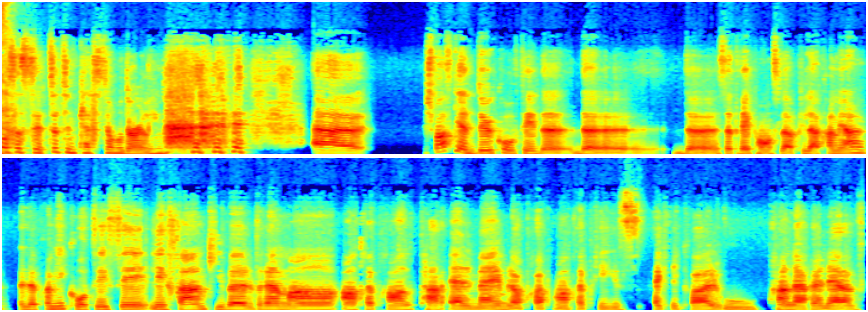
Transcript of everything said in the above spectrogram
Oh, ça, c'est toute une question, Darlene. euh, je pense qu'il y a deux côtés de, de, de cette réponse-là. Puis la première, le premier côté, c'est les femmes qui veulent vraiment entreprendre par elles-mêmes leur propre entreprise agricole ou prendre la relève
